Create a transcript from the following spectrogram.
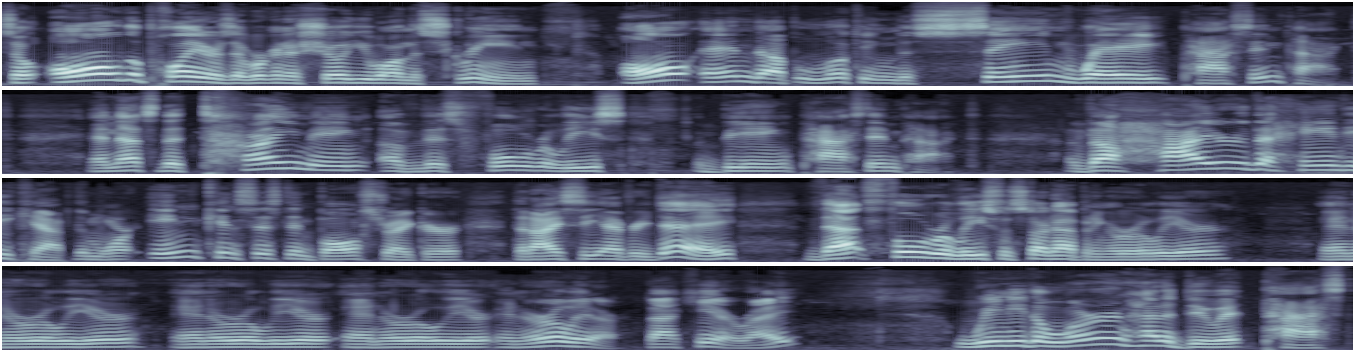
So all the players that we're gonna show you on the screen all end up looking the same way past impact and that's the timing of this full release being past impact. The higher the handicap, the more inconsistent ball striker that I see every day, that full release would start happening earlier and earlier and earlier and earlier and earlier back here, right? We need to learn how to do it past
